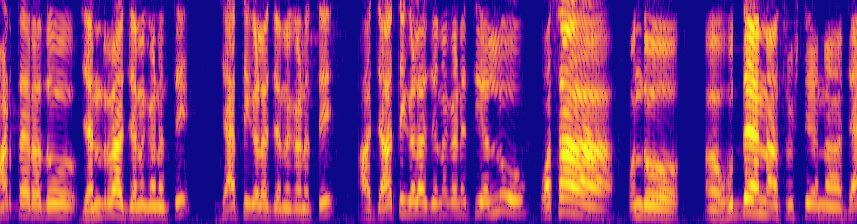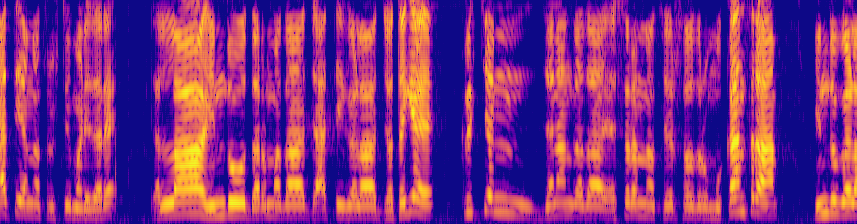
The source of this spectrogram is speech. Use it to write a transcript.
ಮಾಡ್ತಾ ಇರೋದು ಜನರ ಜನಗಣತಿ ಜಾತಿಗಳ ಜನಗಣತಿ. ಆ ಜಾತಿಗಳ ಜನಗಣತಿಯಲ್ಲೂ ಹೊಸ ಒಂದು ಹುದ್ದೆಯನ್ನ ಸೃಷ್ಟಿಯನ್ನ ಜಾತಿಯನ್ನ ಸೃಷ್ಟಿ ಮಾಡಿದ್ದಾರೆ. ಎಲ್ಲ ಹಿಂದೂ ಧರ್ಮದ ಜಾತಿಗಳ ಜೊತೆಗೆ ಕ್ರಿಶ್ಚಿಯನ್ ಜನಾಂಗದ ಹೆಸರನ್ನು ಸೇರಿಸೋದ್ರ ಮುಖಾಂತರ ಹಿಂದೂಗಳ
